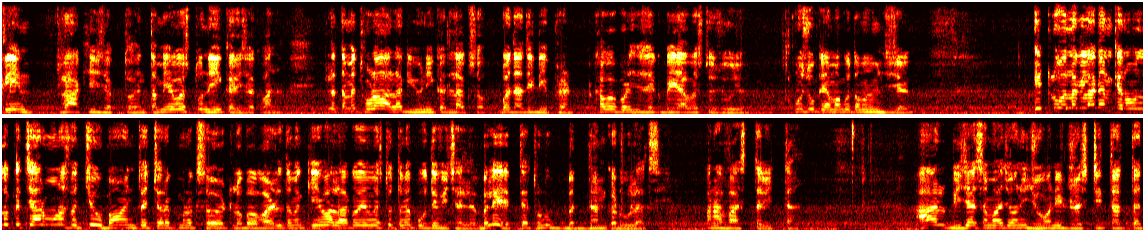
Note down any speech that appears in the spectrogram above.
ક્લીન રાખી શકતો અને તમે એ વસ્તુ નહીં કરી શકવાના. એટલે તમે થોડા અલગ યુનિક જ લાગશો, બધાથી ડિફરન્ટ ખબર પડી જશે કે ભાઈ આ વસ્તુ શું છે. હું શું કહેવા માગું તમે સમજી શકો એટલું અલગ લાગે ને કે મતલબ કે ચાર માણસ વચ્ચે ઊભા હોય ને તો ચરક મરક શર્ટ લોબા વાળ તમે કેવા લાગો એ વસ્તુ તમે પોતે વિચારી લો. ભલે અત્યારે થોડું બધાને કડવું લાગશે, પણ આ વાસ્તવિકતા. આ બીજા સમાજોની જોવાની દ્રષ્ટિ તરત જ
